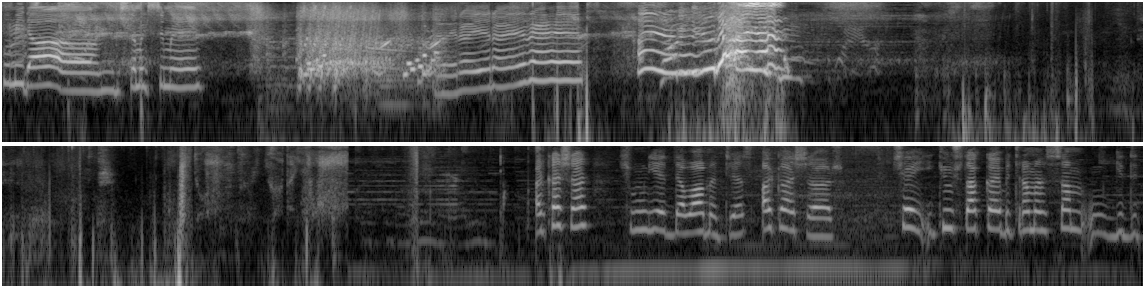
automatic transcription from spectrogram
Humidan istemek isteme. Hayır hayır hayır. Hayır devam edeceğiz. Arkadaşlar şey 2-3 dakikaya bitiremezsem gidip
